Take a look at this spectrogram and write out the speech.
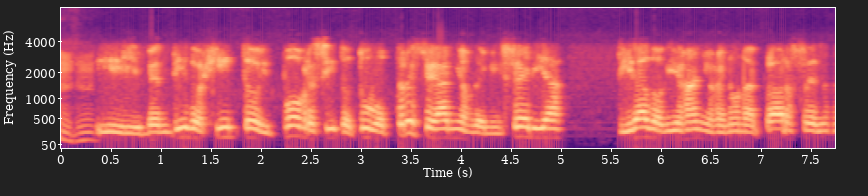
y vendido a Egipto y pobrecito tuvo 13 años de miseria, tirado 10 años en una cárcel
